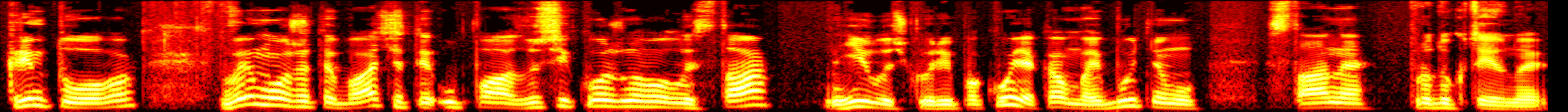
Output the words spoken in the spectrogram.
Крім того, ви можете бачити у пазусі кожного листа гілочку ріпаку, яка в майбутньому стане продуктивною.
